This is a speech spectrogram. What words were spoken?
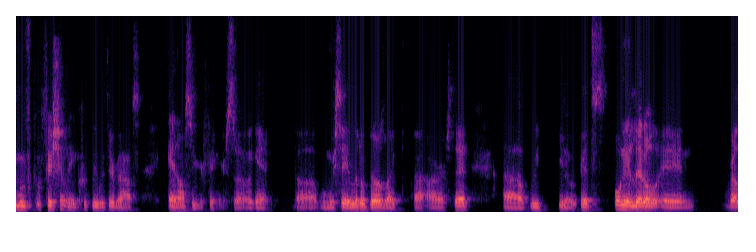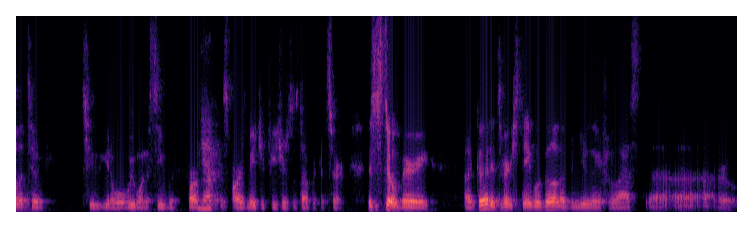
move efficiently and quickly with your mouse and also your fingers. So again, uh, when we say a little build, like uh, R said, uh, we you know it's only a little in relative to you know what we want to see with far, yep. as far as major features and stuff are concerned. This is still very uh, good. It's a very stable build. I've been using it for the last uh, I don't know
